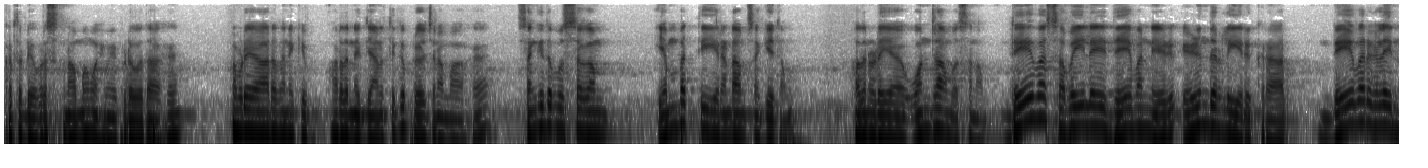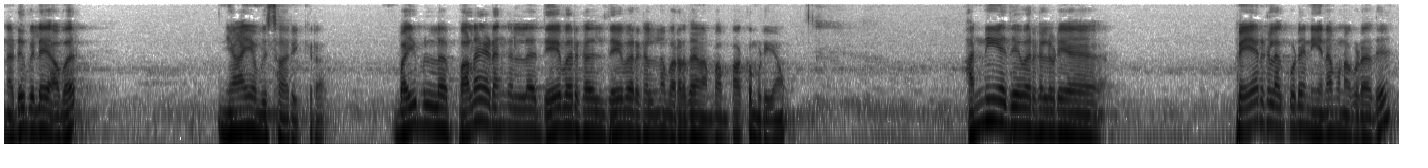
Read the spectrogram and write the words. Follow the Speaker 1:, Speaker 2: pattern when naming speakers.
Speaker 1: கர்த்தருடைய பிரசனமும் மகிமைப்படுவதாக நம்முடைய ஆராதனைக்கு ஆராதனை தியானத்துக்கு பிரயோஜனமாக சங்கீத புஸ்தகம் எண்பத்தி இரண்டாம் சங்கீதம் அதனுடைய ஒன்றாம் வசனம். தேவ சபையிலே தேவன் எழு எழுந்தருளி இருக்கிறார். தேவர்களின் நடுவிலே அவர் நியாயம் விசாரிக்கிறார். பைபிளில் பல இடங்களில் தேவர்கள் தேவர்கள்னு வர்றதை நம்ம பார்க்க முடியும். அந்நிய தேவர்களுடைய பெயர்களை கூட நீ என்ன பண்ணக்கூடாது?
